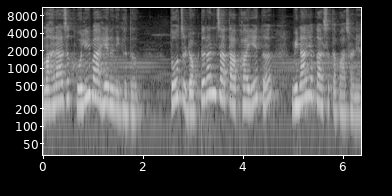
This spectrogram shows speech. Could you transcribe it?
महाराज खोली बाहेर निघत. तोच डॉक्टरांचा ताफा येत विनायकास तपासण्या.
